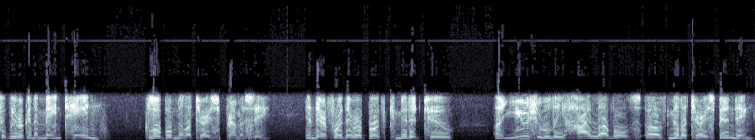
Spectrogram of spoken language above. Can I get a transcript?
that we were going to maintain global military supremacy, and therefore they were both committed to unusually high levels of military spending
